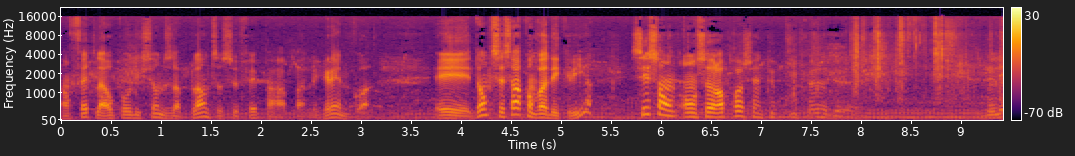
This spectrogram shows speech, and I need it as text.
En fait, la reproduction de la plante se fait par, les graines. Quoi. Et donc, c'est ça qu'on va décrire. Si on, se rapproche un tout petit peu de, de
